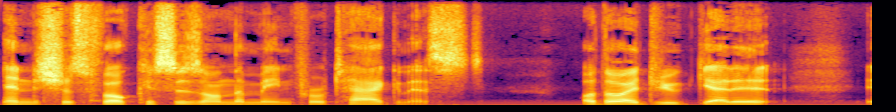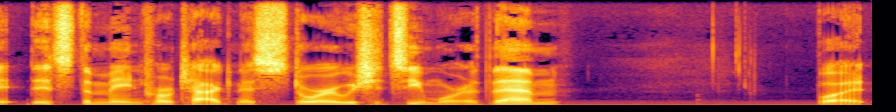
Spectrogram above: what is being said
And it just focuses on the main protagonist. Although I do get it, it it's the main protagonist story. We should see more of them. But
